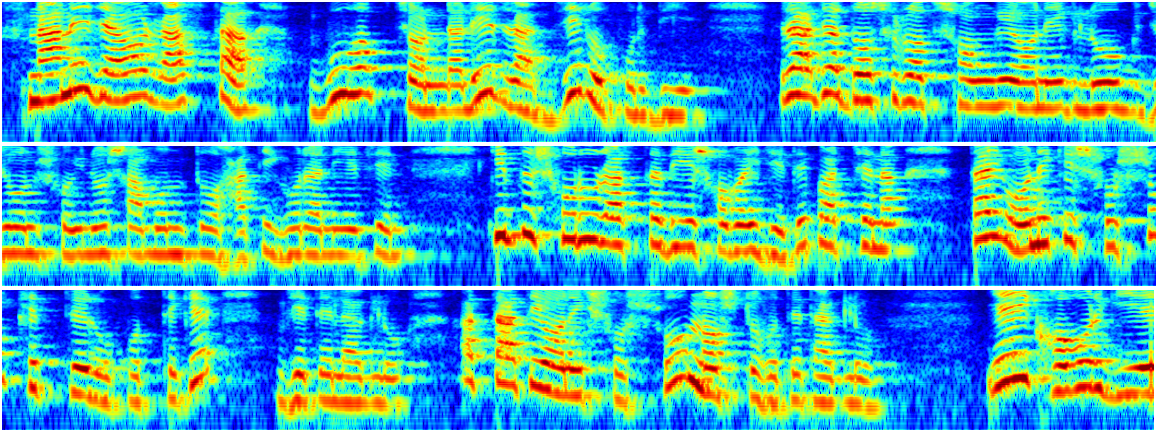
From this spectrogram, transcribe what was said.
স্নানে যাওয়ার রাস্তা গুহক চণ্ডালের রাজ্যের ওপর দিয়ে। রাজা দশরথ সঙ্গে অনেক লোকজন, সৈন্য, সামন্ত হাতি ঘোড়া নিয়েছেন কিন্তু সরু রাস্তা দিয়ে সবাই যেতে পারছে না, তাই অনেকে শস্য ক্ষেত্রের ওপর থেকে যেতে লাগল আর তাতে অনেক শস্য নষ্ট হতে থাকল। এই খবর গিয়ে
